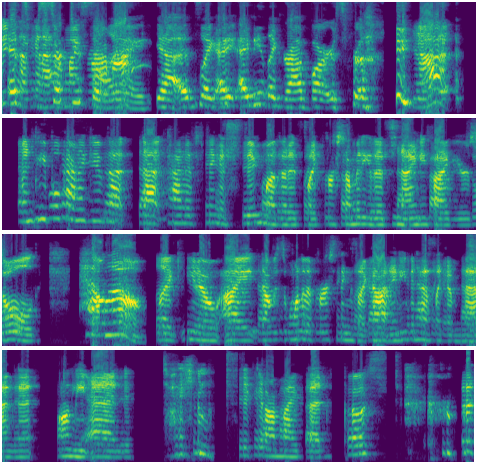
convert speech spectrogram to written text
it's, it's Cirque du Soleil. Yeah, it's like I, I need like grab bars for. yeah, and people kind of give that that kind of thing a stigma that it's like for somebody that's 95 years old. Hell no! Like you know, I that was one of the first things I got. It even has like a magnet on the end so I can stick it on my bedpost. I,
